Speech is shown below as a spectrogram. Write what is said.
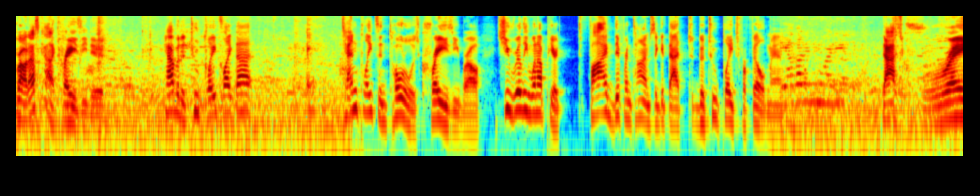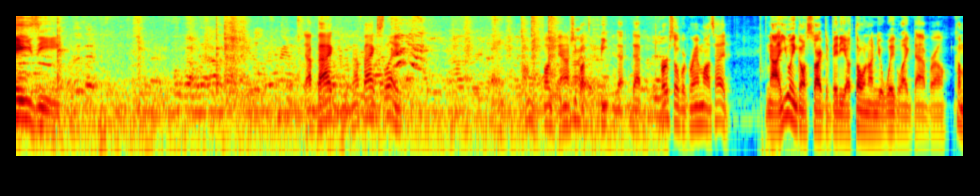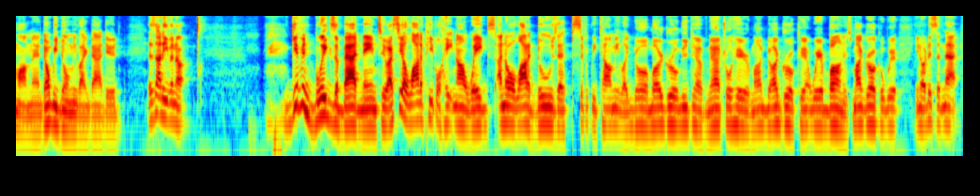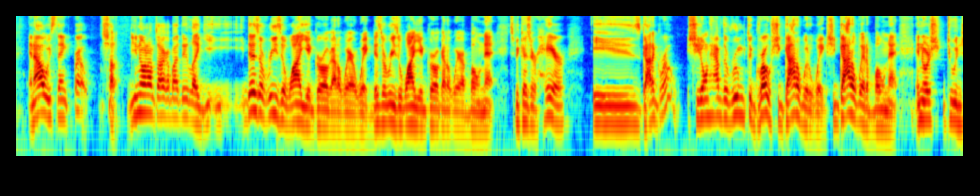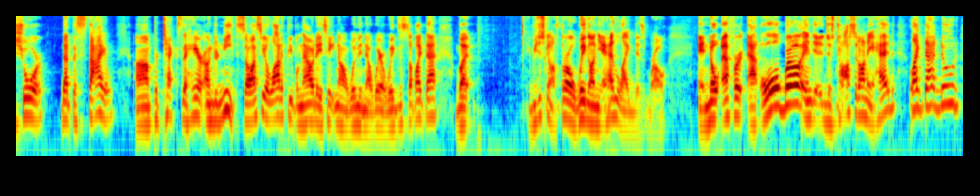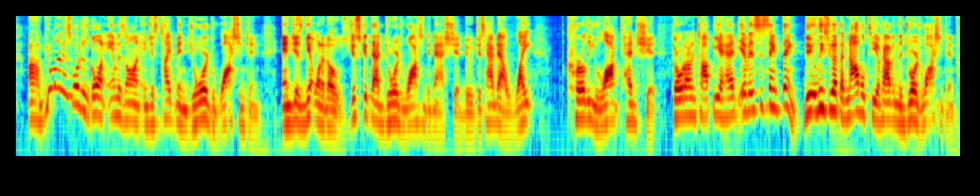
Bro, that's kind of crazy, dude. Having the two plates like that, 10 plates in total is crazy, bro. She really went up here five different times to get that the two plates fulfilled, man. That's crazy. That bag, that bag slay. Calm the fuck down. She about to beat that, that purse over grandma's head. Nah, you ain't gonna start the video throwing on your wig like that, bro. Come on, man. Don't be doing me like that, dude. It's not even a giving wigs a bad name too. I see a lot of people hating on wigs. I know a lot of dudes that specifically tell me like, "No, my girl need to have natural hair. My my girl can't wear bonnets. My girl can wear, you know, this and that." And I always think, bro, shut up. You know what I'm talking about, dude? Like, y- y- there's a reason why your girl gotta wear a wig. There's a reason why your girl gotta wear a bonnet. It's because her hair is gotta grow. She don't have the room to grow. She gotta wear a wig. She gotta wear a bonnet in order to ensure that the style um, protects the hair underneath. So I see a lot of people nowadays hating on women that wear wigs and stuff like that. But if you're just gonna throw a wig on your head like this, bro, and no effort at all, bro, and just toss it on your head like that, dude, um, you might as well just go on Amazon and just type in George Washington and just get one of those. Just get that George Washington ass shit, dude. Just have that white curly locked head shit. Throw it on the top of your head. It's the same thing. At least you got the novelty of having the George Washington.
